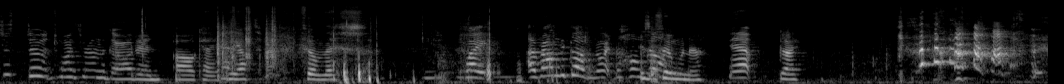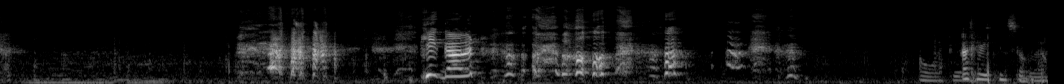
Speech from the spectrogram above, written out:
Just do it twice around the garden. Oh, okay. We have to film this. Wait. Around the garden, right? The whole Is it garden. filming now? Yep. Go. Keep going. oh my god. Okay, you can stop now.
